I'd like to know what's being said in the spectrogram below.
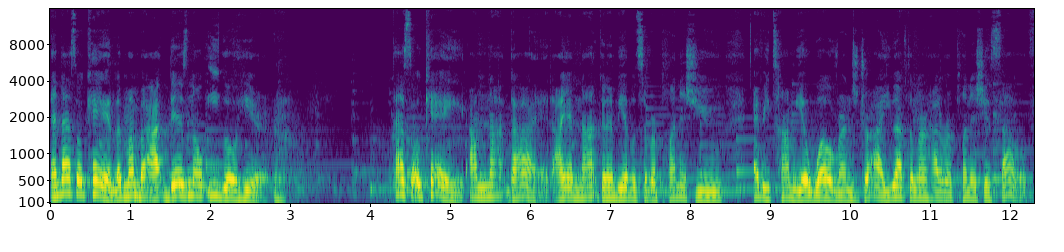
And that's okay. Remember, I, there's no ego here. That's okay. I'm not God. I am not going to be able to replenish you every time your well runs dry. You have to learn how to replenish yourself.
